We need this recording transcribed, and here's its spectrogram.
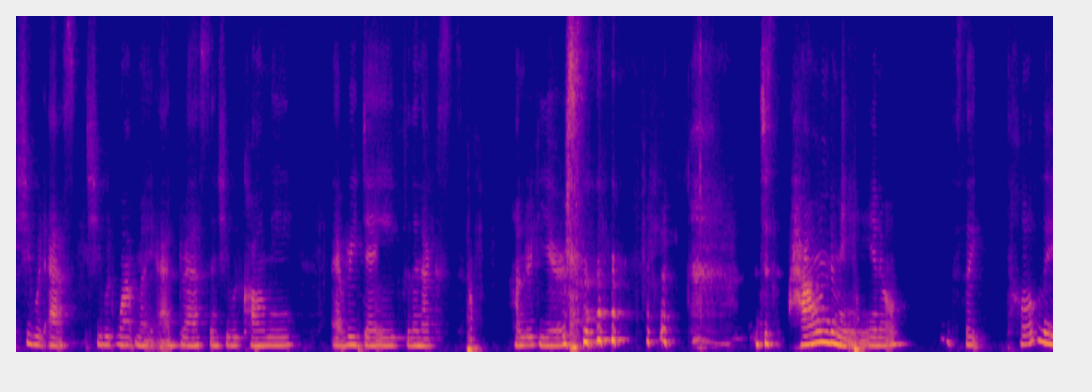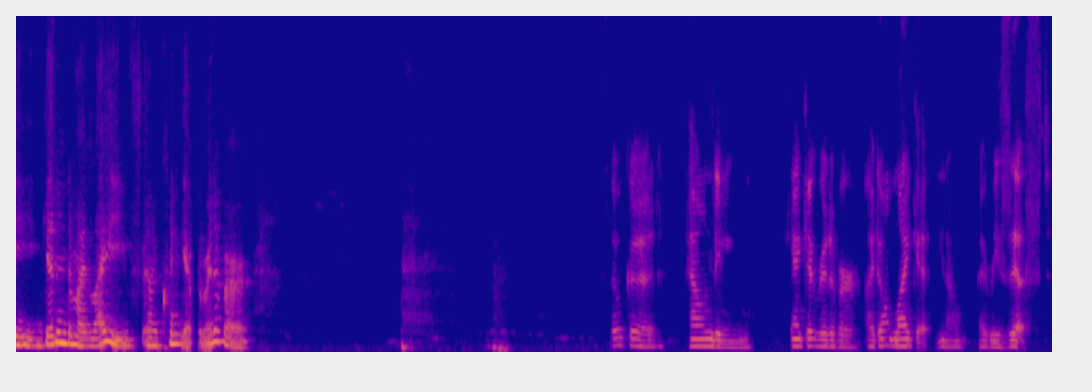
She would ask, she would want my address and she would call me every day for the next hundred years. Just hound me, you know, it's like totally get into my life and I couldn't get rid of her. So good. Hounding. Can't get rid of her. I don't like it. You know, I resist.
